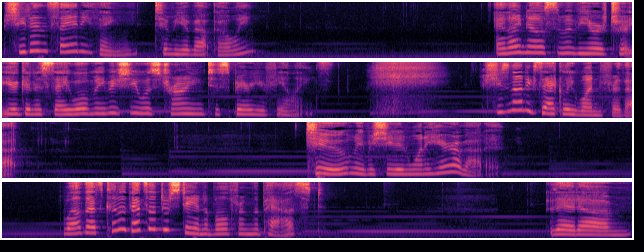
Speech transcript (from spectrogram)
she didn't say anything to me about going. And I know some of you are tr- you're going to say, "Well, maybe she was trying to spare your feelings." She's not exactly one for that. Two, maybe she didn't want to hear about it. Well, that's kind of that's understandable from the past. That um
